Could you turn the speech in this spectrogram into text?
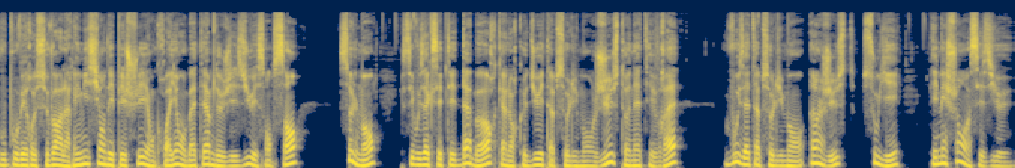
vous pouvez recevoir la rémission des péchés en croyant au baptême de Jésus et son sang seulement si vous acceptez d'abord qu'alors que Dieu est absolument juste, honnête et vrai, vous êtes absolument injuste, souillé et méchant à ses yeux.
